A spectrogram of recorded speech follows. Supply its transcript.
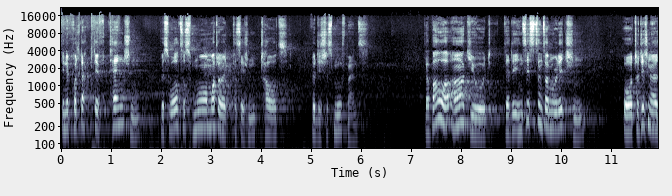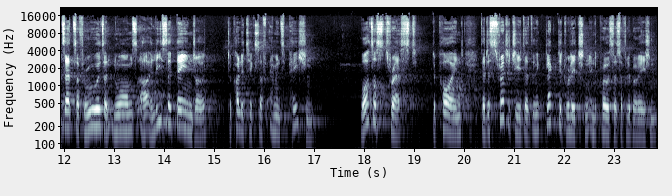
in a productive tension with Walzer's more moderate position towards religious movements. The Bauer argued that the insistence on religion or traditional sets of rules and norms are a lethal danger to politics of emancipation. Walzer stressed the point that a strategy that neglected religion in the process of liberation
